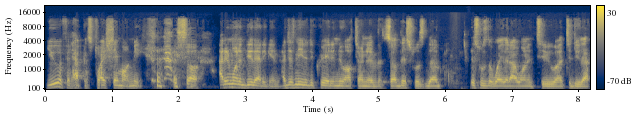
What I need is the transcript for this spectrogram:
you. If it happens twice, shame on me. so I didn't want to do that again. I just needed to create a new alternative. And so this was the this was the way that I wanted to uh, to do that.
